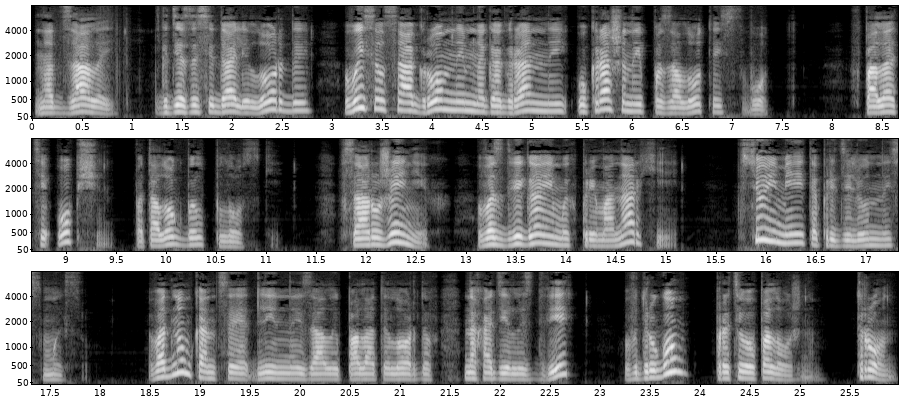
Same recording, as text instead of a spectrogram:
Над залой, где заседали лорды, высился огромный многогранный, украшенный позолотой свод. В палате общин потолок был плоский. В сооружениях, воздвигаемых при монархии, все имеет определенный смысл. В одном конце длинной залы палаты лордов находилась дверь, в другом, противоположном, трон.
